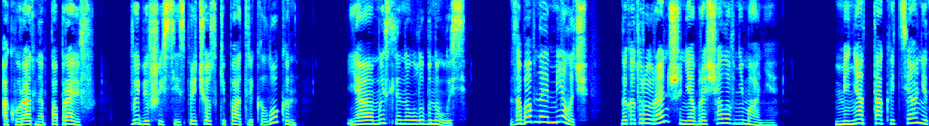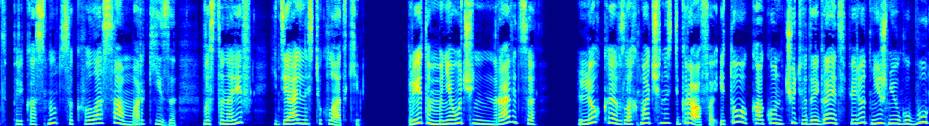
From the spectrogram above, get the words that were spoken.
Аккуратно поправив выбившийся из прически Патрика локон, я мысленно улыбнулась. Забавная мелочь, на которую раньше не обращала внимания. Меня так и тянет прикоснуться к волосам маркиза, восстановив идеальность укладки. При этом мне очень нравится легкая взлохмаченность графа и то, как он чуть выдвигает вперед нижнюю губу,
